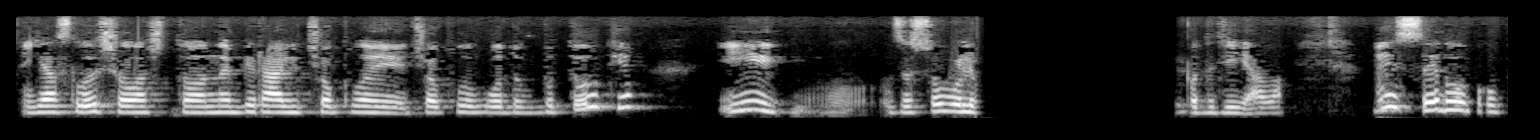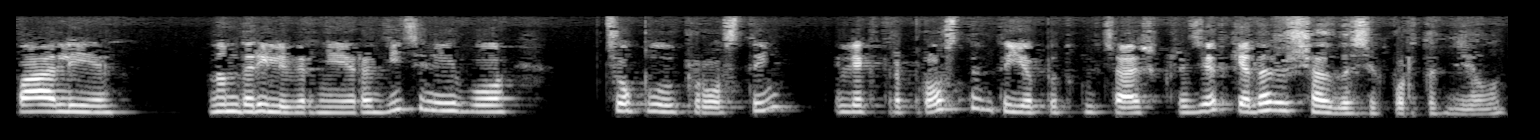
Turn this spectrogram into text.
я слышала, что набирали теплую, теплую воду в бутылки и засовывали под одеяло. Мы с Эду покупали, нам дарили, вернее, родители его, теплую простынь, электропростынь, ты ее подключаешь к розетке. Я даже сейчас до сих пор так делаю,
